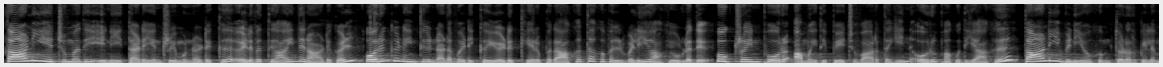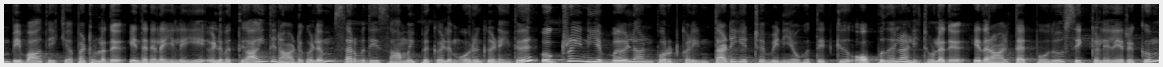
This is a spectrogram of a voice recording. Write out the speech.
தானி ஏற்றுமதி இனி தடையின்றி முன்னெடுக்க எழுபத்தி ஐந்து நாடுகள் ஒருங்கிணைந்து நடவடிக்கை எடுக்க இருப்பதாக தகவல் வெளியாகியுள்ளது. உக்ரைன் போர் அமைதி பேச்சுவார்த்தையின் ஒரு பகுதியாக தானிய விநியோகம் தொடர்பிலும் விவாதிக்கப்பட்டுள்ளது. இந்த நிலையிலேயே எழுபத்தி ஐந்து நாடுகளும் சர்வதேச அமைப்புகளும் ஒருங்கிணைந்து உக்ரைனிய வேளாண் பொருட்களின் தடையற்ற விநியோகத்திற்கு ஒப்புதல் அளித்துள்ளது. இதனால் தற்போது சிக்கலில் இருக்கும்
